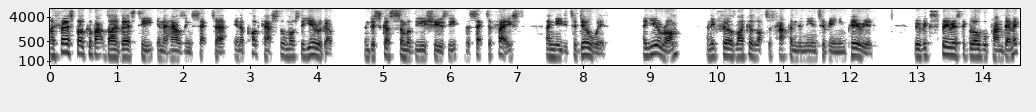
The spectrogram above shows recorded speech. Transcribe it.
I first spoke about diversity in the housing sector in a podcast almost a year ago and discussed some of the issues the, the sector faced and needed to deal with. A year on, and it feels like a lot has happened in the intervening period. We've experienced a global pandemic,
